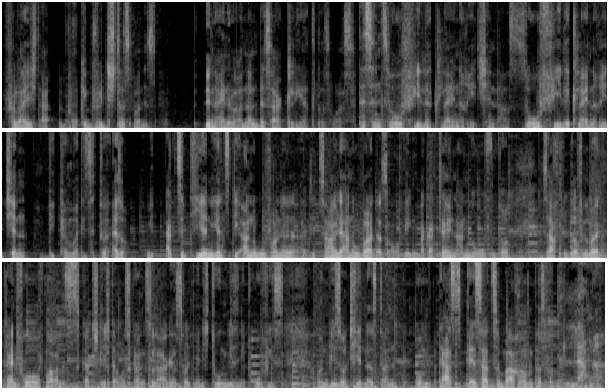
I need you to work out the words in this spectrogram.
vielleicht äh, gewünscht, dass man das einen oder anderen besser erklärt oder sowas. Das sind so viele kleine Rädchen, Lars. So viele kleine Rädchen. Wie können wir die Situation, also wir akzeptieren jetzt die Anrufer, ne, die Zahl der Anrufer, dass auch wegen Bagatellen angerufen wird. Sage, wir dürfen Leuten keinen Vorwurf machen, das ist ganz schlechte Ausgangslage, das sollten wir nicht tun, wir sind die Profis und wir sortieren das dann, um das besser zu machen. Das wird ein langer,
